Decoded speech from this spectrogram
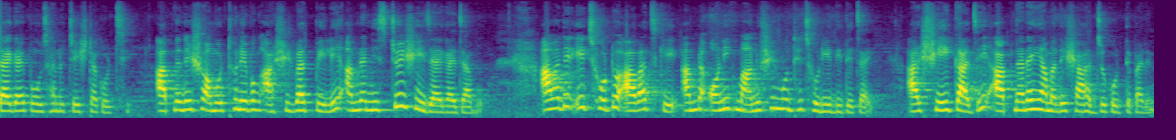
জায়গায় পৌঁছানোর চেষ্টা করছি। আপনাদের সমর্থন এবং আশীর্বাদ পেলে আমরা নিশ্চয়ই সেই জায়গায় যাব। আমাদের এই ছোট আওয়াজকে আমরা অনেক মানুষের মধ্যে ছড়িয়ে দিতে চাই, আর সেই কাজে আপনারাই আমাদের সাহায্য করতে পারেন।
